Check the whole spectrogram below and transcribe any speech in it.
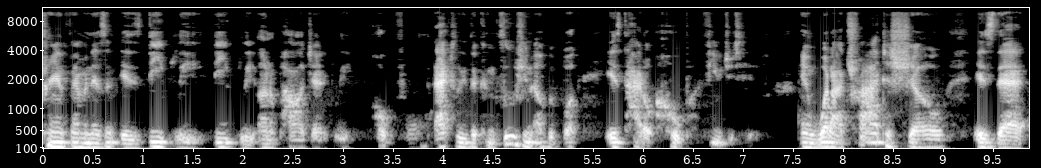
trans feminism is deeply, deeply unapologetically hopeful. Actually, the conclusion of the book is titled Hope Fugitive. And what I try to show is that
